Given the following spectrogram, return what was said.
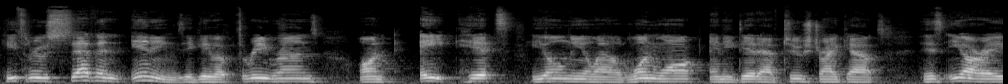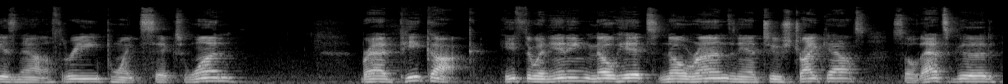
He threw seven innings. He gave up three runs on eight hits. He only allowed one walk, and he did have two strikeouts. His ERA is now 3.61. Brad Peacock, he threw an inning, no hits, no runs, and he had two strikeouts, so that's good.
